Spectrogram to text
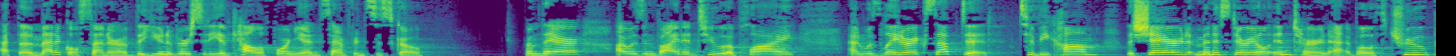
at the Medical Center of the University of California in San Francisco. From there, I was invited to apply and was later accepted to become the shared ministerial intern at both Throop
